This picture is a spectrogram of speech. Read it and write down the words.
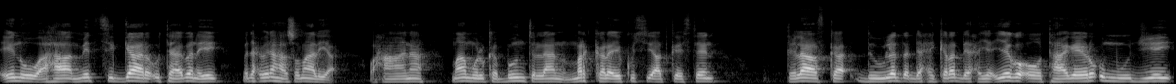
inuu ahaa mid si gaara u taabanayay madaxweynaha soomaaliya waxaana maamulka puntland mar kale ay ku sii adkeysteen khilaafka dowladda dhexe kala dhexeeya iyaga oo taageero u muujiyey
